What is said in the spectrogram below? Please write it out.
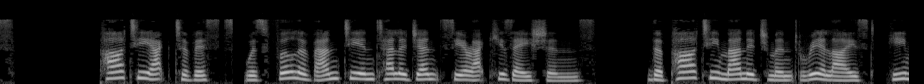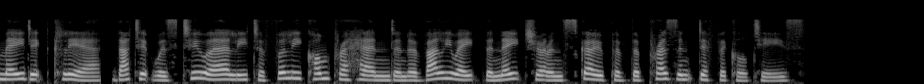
party activists, was full of anti-intelligentsia accusations. The party management realized, he made it clear, that it was too early to fully comprehend and evaluate the nature and scope of the present difficulties.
